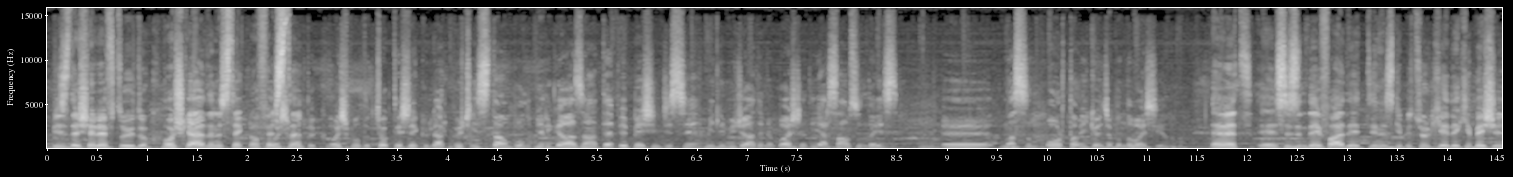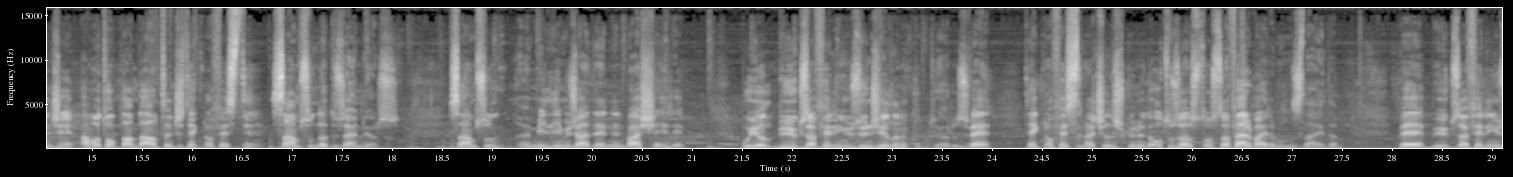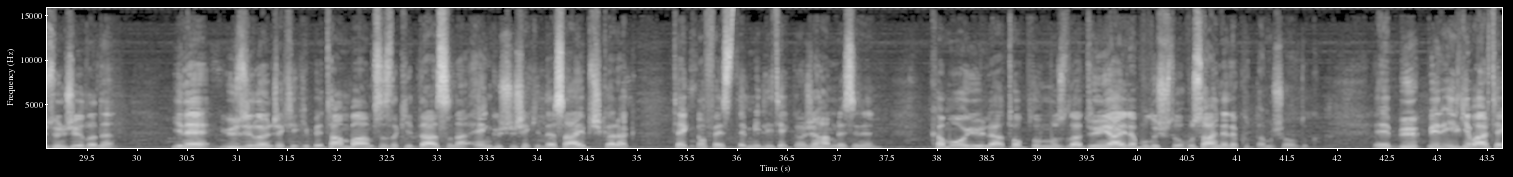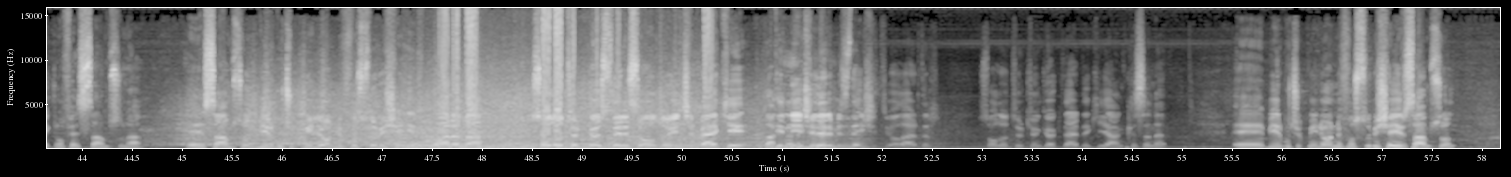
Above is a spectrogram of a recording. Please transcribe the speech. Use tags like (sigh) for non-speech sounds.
Biz de şeref duyduk. Hoş geldiniz Hoş Teknofest'e. bulduk, hoş bulduk. Çok teşekkürler. 3 İstanbul, bir Gaziantep ve beşincisi milli mücadelenin başladığı yer Samsun'dayız. Ee, nasıl ortam? İlk önce bununla başlayalım. Evet, e, sizin de ifade ettiğiniz gibi Türkiye'deki 5. ama toplamda 6. Teknofest'i Samsun'da düzenliyoruz. Samsun e, milli mücadelenin baş şehri. Bu yıl Büyük Zafer'in 100. yılını kutluyoruz ve Teknofest'in açılış günü de 30 Ağustos Zafer Bayramımızdaydı. Ve Büyük Zafer'in 100. yılını yine 100 yıl önceki gibi tam bağımsızlık iddiasına en güçlü şekilde sahip çıkarak Teknofest'te milli teknoloji hamlesinin kamuoyuyla, toplumumuzla, dünyayla buluştuğu bu sahnede kutlamış olduk. Ee, büyük bir ilgi var Teknofest Samsun'a. Ee, Samsun 1,5 milyon nüfuslu bir şehir. Bu arada Solo Türk gösterisi olduğu için belki dinleyicilerimiz de işitiyorlardır Solo Türk'ün göklerdeki yankısını. Ee, 1,5 milyon nüfuslu bir şehir Samsun.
